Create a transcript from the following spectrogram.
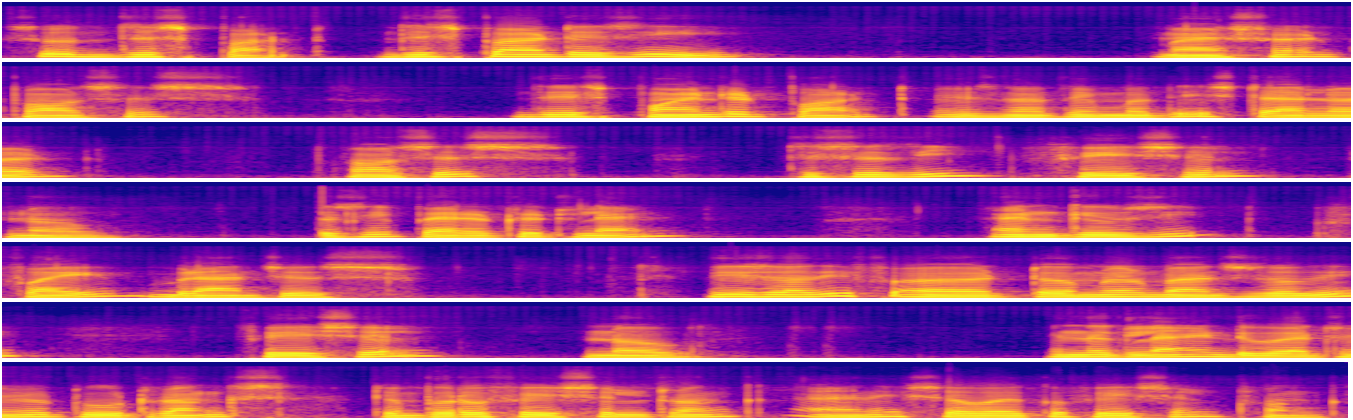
So this part, this part is the mastoid process. This pointed part is nothing but the styloid process. This is the facial nerve. Is the parotid gland and gives the five branches. These are the uh, terminal branches of the facial nerve. In the gland, it divides into two trunks, temporofacial trunk and the cervicofacial trunk.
